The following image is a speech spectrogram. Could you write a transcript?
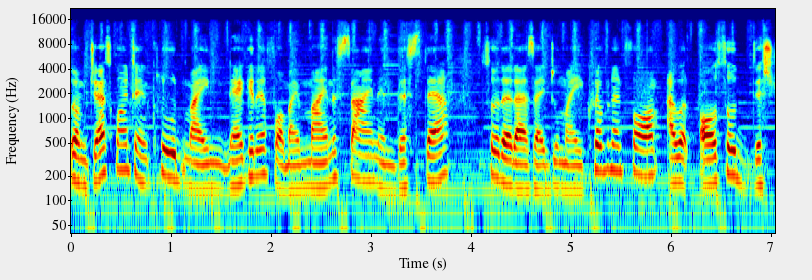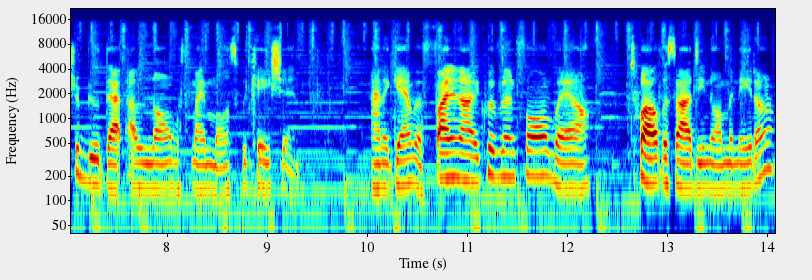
So I'm just going to include my negative or my minus sign in this step so that as I do my equivalent form, I will also distribute that along with my multiplication. And again, we're finding our equivalent form where 12 is our denominator.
